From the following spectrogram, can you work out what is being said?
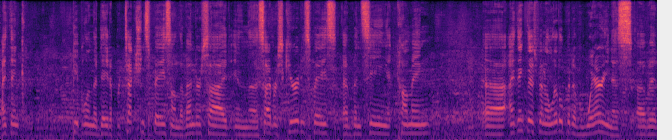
I think people in the data protection space, on the vendor side, in the cybersecurity space, have been seeing it coming. Uh, I think there's been a little bit of wariness of it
